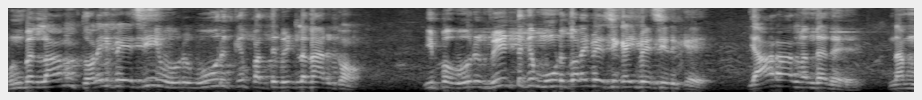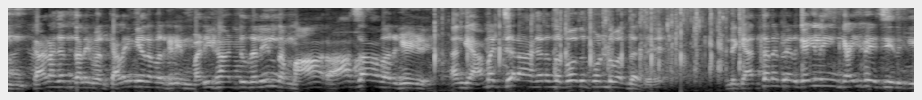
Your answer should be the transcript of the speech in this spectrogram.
முன்பெல்லாம் தொலைபேசி ஒரு ஊருக்கு பத்து வீட்டில் தான் இருக்கும். இப்போ ஒரு வீட்டுக்கு மூணு தொலைபேசி கைபேசி இருக்கு. யாரால் வந்தது? நம் கழக தலைவர் கலைஞர் அவர்களின் வழிகாட்டுதலில் நம் ஆ ராசா அவர்கள் அங்கே அமைச்சராக இருந்த போது கொண்டு வந்தது. இன்னைக்கு அத்தனை பேர் கையிலையும் கைபேசி இருக்கு.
